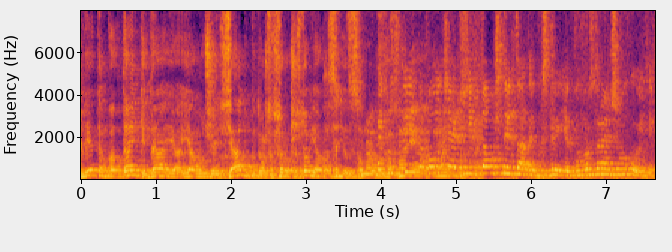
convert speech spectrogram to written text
летом в Алтайке, да, я, я лучше сяду, потому что в 46 я уже садился. Ну, а так быстрее, но ну, получается не потому, что 30-й быстрее, вы просто раньше выходите.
